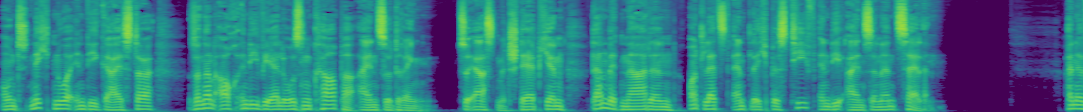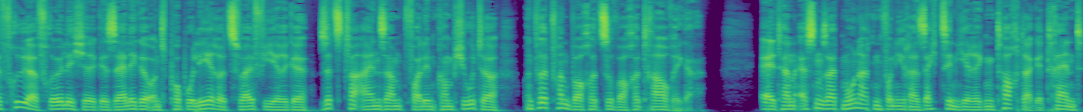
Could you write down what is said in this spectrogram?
Und nicht nur in die Geister, sondern auch in die wehrlosen Körper einzudringen. Zuerst mit Stäbchen, dann mit Nadeln und letztendlich bis tief in die einzelnen Zellen. Eine früher fröhliche, gesellige und populäre Zwölfjährige sitzt vereinsamt vor dem Computer und wird von Woche zu Woche trauriger. Eltern essen seit Monaten von ihrer 16-jährigen Tochter getrennt,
